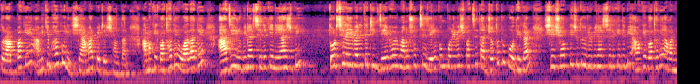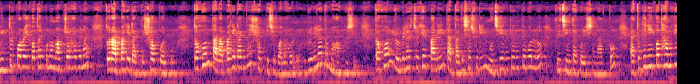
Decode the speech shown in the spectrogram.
তোর আব্বাকে আমি কি ভয় করি? সে আমার পেটের সন্তান। আমাকে কথা দে, ওয়াদা দে, আজই রুবিনার ছেলেকে নিয়ে আসবি। তোর ছেলে এই বাড়িতে ঠিক যেইভাবে মানুষ হচ্ছে, যেরকম পরিবেশ পাচ্ছে, তার যতটুকু অধিকার সেই সব কিছু তুই রুবিনার ছেলেকে দিবি, আমাকে কথা দে, আমার মৃত্যুর পরও এই কথার কোনো নচ্চর হবে না, তোর আব্বাকে ডাক দে, সব বলব। তখন তার আব্বাকে ডাক দিয়ে সব কিছু বলা হলো। রুবিনা তো মহা খুশি। তখন রুবিনার চোখের পানি তার দাদি শাশুড়ি মুছিয়ে দিতে দিতে বলল, তুই চিন্তা করিস না নাথবো এতদিন এই কথা আমাকে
